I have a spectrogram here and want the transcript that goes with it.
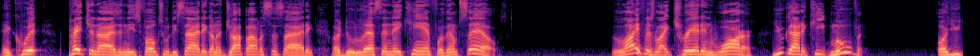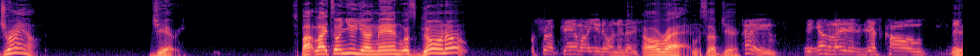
And quit patronizing these folks who decide they're going to drop out of society or do less than they can for themselves. Life is like treading water. You got to keep moving or you drown. Jerry. Spotlight's on you, young man. What's going on? What's up, Kim? How you doing today? All right. What's up, Jerry? Hey, the young lady that just called. Yeah.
